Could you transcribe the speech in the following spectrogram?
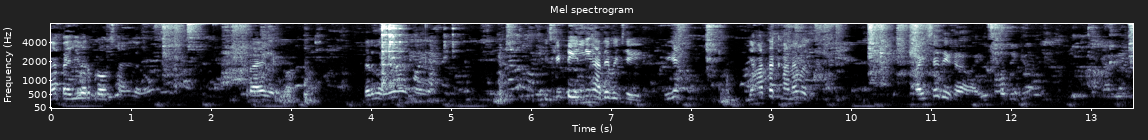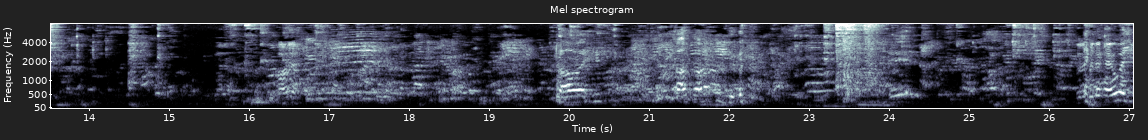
मैं पहली बार प्रॉन्स खाने लगा ट्राई करूँगा डर लग रहा है? इसकी टेल नहीं खाते पीछे की ठीक है? यहाँ तक खाना बस कैसे देख रहा है भाई उसको देखो क्या भाई क्या तूने खाया होगा जी,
